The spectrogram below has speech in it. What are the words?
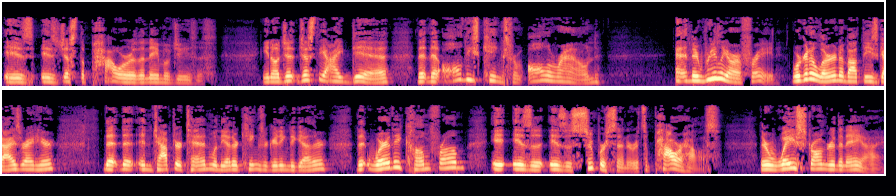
is is just the power of the name of Jesus. You know, just just the idea that that all these kings from all around, and they really are afraid. We're going to learn about these guys right here. That, that in chapter 10 when the other kings are getting together that where they come from is a is a super center it's a powerhouse they're way stronger than Ai.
